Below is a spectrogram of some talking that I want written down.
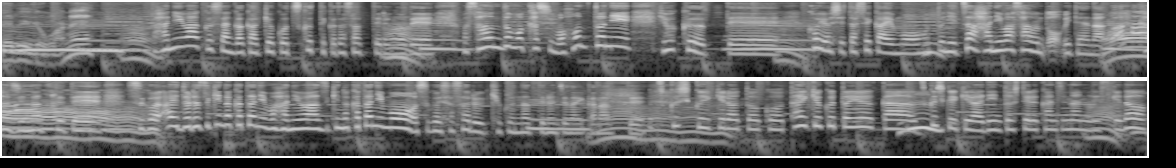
デビュー曲はね。うん。ハニーワークスさんが楽曲を作ってくださってるので、まあサウンドも歌詞も本当によくって、うん。恋を知った世界も本当にザ・ハニワサウンドみたいな感じになってて、うんすごいアイドル好きの方にもハニワ好きの方にもすごい刺さる曲になってるんじゃないかなって。うん。美しく生きろとこう対極というか、うん。美しく生きろは凛としてる感じなんですけど、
